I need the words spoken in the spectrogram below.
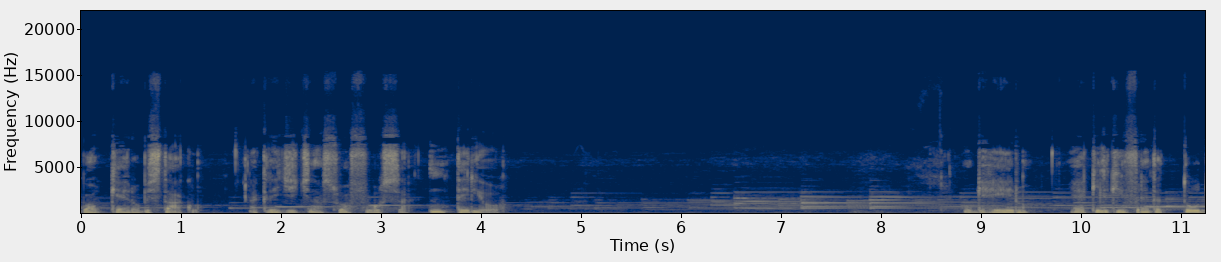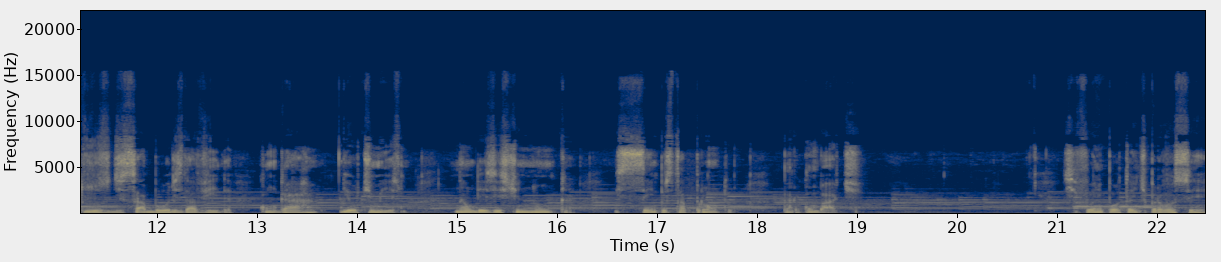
qualquer obstáculo. Acredite na sua força interior. O guerreiro é aquele que enfrenta todos os dissabores da vida com garra e otimismo. Não desiste nunca e sempre está pronto para o combate. Se for importante para você,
